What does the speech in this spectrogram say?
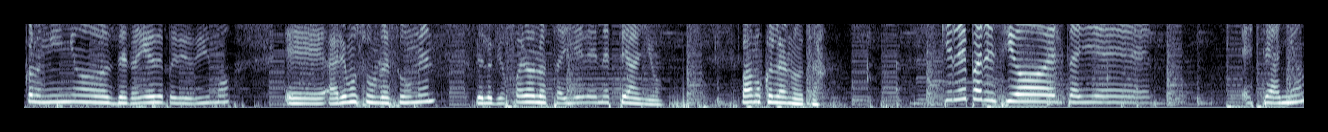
con los niños de taller de periodismo eh, haremos un resumen de lo que fueron los talleres en este año. Vamos con la nota. ¿Qué le pareció el taller este año?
